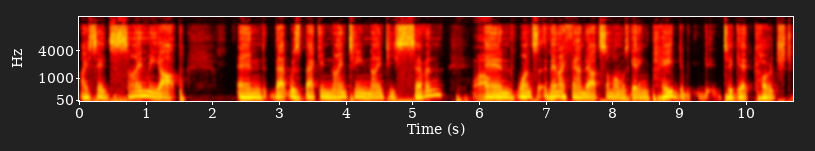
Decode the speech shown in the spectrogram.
I said, sign me up. And that was back in 1997. Wow. And once, and then I found out someone was getting paid to to get coached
